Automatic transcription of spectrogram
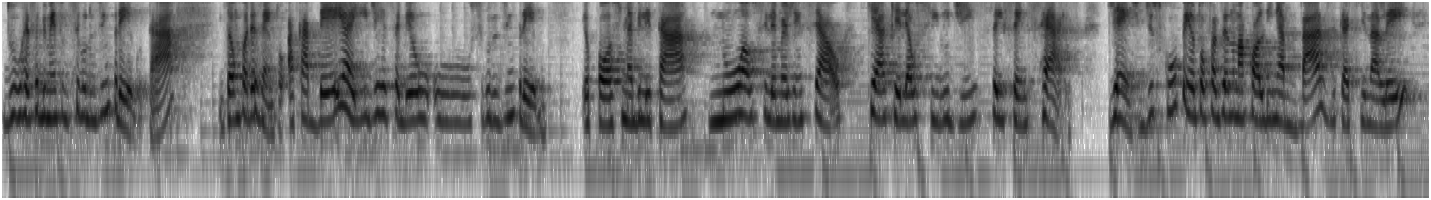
do recebimento do seguro-desemprego, tá? Então, por exemplo, acabei aí de receber o, o seguro-desemprego. Eu posso me habilitar no auxílio emergencial, que é aquele auxílio de 600 reais. Gente, desculpem, eu estou fazendo uma colinha básica aqui na lei.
